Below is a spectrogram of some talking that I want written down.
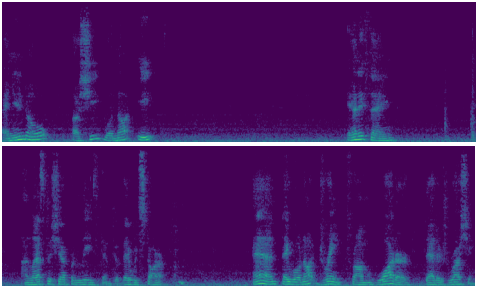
And you know, a sheep will not eat anything unless the shepherd leads them to. They would starve. and they will not drink from water that is rushing,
